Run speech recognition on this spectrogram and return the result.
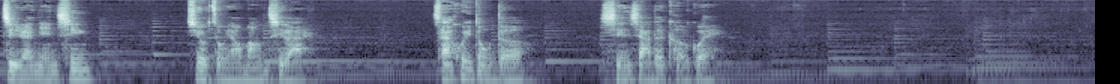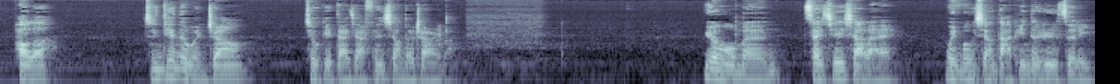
既然年轻，就总要忙起来，才会懂得闲暇的可贵。好了，今天的文章就给大家分享到这儿了。愿我们在接下来为梦想打拼的日子里，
